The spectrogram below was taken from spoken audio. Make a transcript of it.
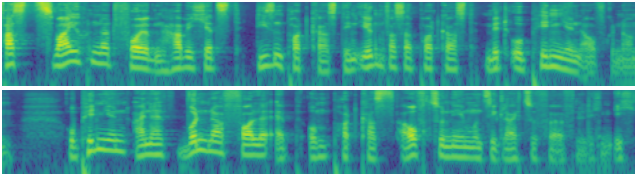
fast 200 Folgen habe ich jetzt diesen Podcast, den Irgendwasser Podcast mit Opinion aufgenommen. Opinion, eine wundervolle App, um Podcasts aufzunehmen und sie gleich zu veröffentlichen. Ich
